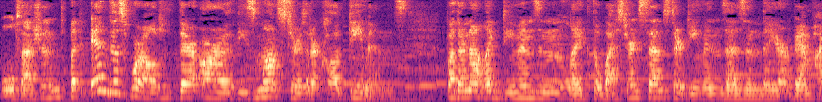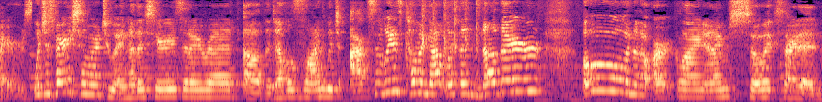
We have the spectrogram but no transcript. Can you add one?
old-fashioned. But in this world, there are these monsters that are called demons but they're not like demons in like the western sense. They're demons as in they are vampires. Which is very similar to another series that i read uh, the devil's line which actually is coming out with another oh another arc line and i'm so excited.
